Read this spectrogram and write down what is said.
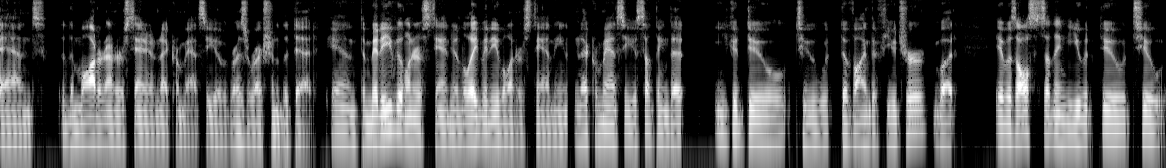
and the modern understanding of necromancy, of resurrection of the dead. In the medieval understanding, the late medieval understanding, necromancy is something that you could do to divine the future, but it was also something you would do to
